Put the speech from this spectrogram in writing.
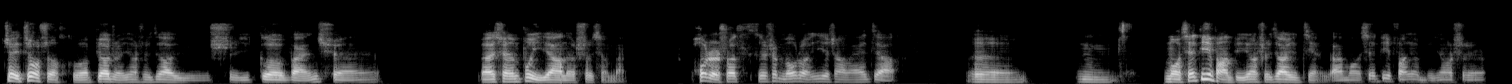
这就是和标准应试教育是一个完全完全不一样的事情吧？或者说，其实某种意义上来讲，呃。嗯，某些地方比应试教育简单，某些地方又比应试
